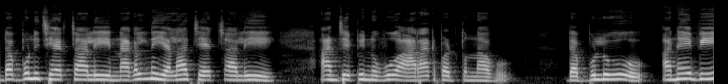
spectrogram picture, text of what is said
డబ్బుని చేర్చాలి నగల్ని ఎలా చేర్చాలి అని చెప్పి నువ్వు ఆరాటపడుతున్నావు. డబ్బులు అనేవి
